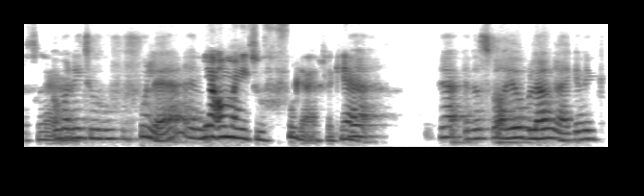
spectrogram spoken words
Dat, uh, Om maar niet te hoeven voelen hè. En, ja, om maar niet te hoeven voelen eigenlijk, ja. ja. Ja, en dat is wel heel belangrijk. En ik,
